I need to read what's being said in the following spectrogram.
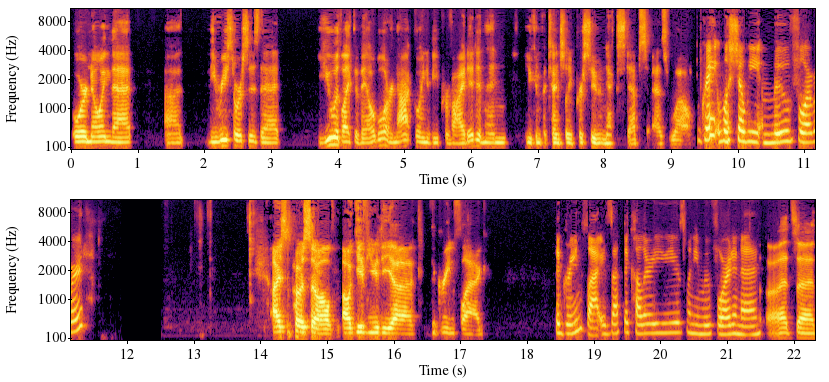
or knowing that uh, the resources that you would like available are not going to be provided and then you can potentially pursue next steps as well great well shall we move forward I suppose so. I'll I'll give you the uh, the green flag. The green flag is that the color you use when you move forward in a? Uh, that's a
